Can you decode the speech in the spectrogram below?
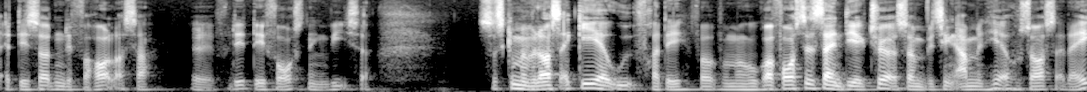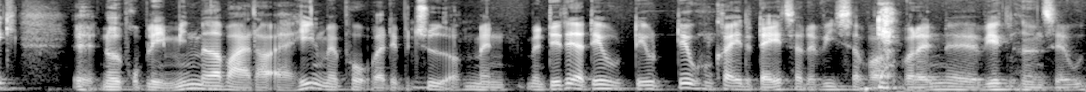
at det er sådan, det forholder sig, uh, for det er det, forskningen viser, så skal man vel også agere ud fra det. For, for man kunne godt forestille sig en direktør, som vil tænke, at ah, her hos os er der ikke øh, noget problem. Mine medarbejdere er helt med på, hvad det betyder. Men, men det der, det er, jo, det, er jo, det er jo konkrete data, der viser, hvor, hvordan øh, virkeligheden ser ud.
